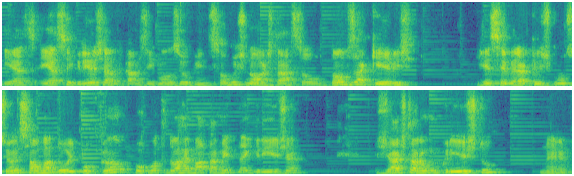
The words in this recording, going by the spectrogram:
E, essa, e essa igreja, caros irmãos e ouvintes, somos nós, tá? São todos aqueles que receberam a Cristo como Senhor e Salvador e por, por conta do arrebatamento da igreja, já estarão com Cristo, né?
